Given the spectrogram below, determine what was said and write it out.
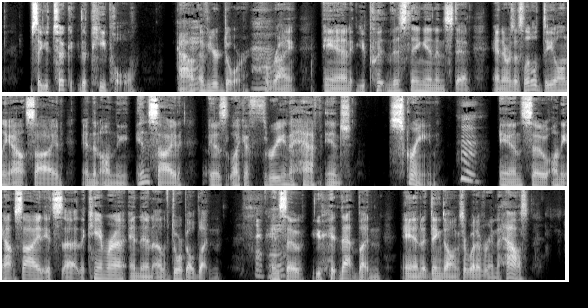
So you took the peephole out of your door, Uh-huh. right? And you put this thing in instead. And there was this little deal on the outside, and then on the inside is like a three and a half inch screen. Hmm. And so on the outside, it's uh, the camera and then a doorbell button. Okay. And so you hit that button and it ding dongs or whatever in the house.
